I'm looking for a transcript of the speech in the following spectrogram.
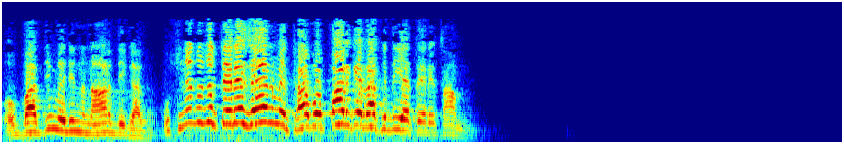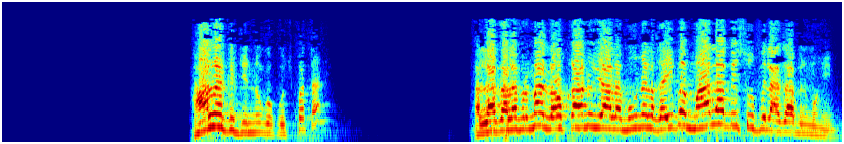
بات جی میری ننان دی گل۔ اس نے تو جو تیرے ذہن میں تھا وہ پڑھ کے رکھ دیا تیرے سامنے۔ حالانکہ جنوں کو کچھ پتا نہیں۔ اللہ تعالیٰ فرمایا، لو قانو یا لمون الغیب مالا بسوف العذاب المہم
